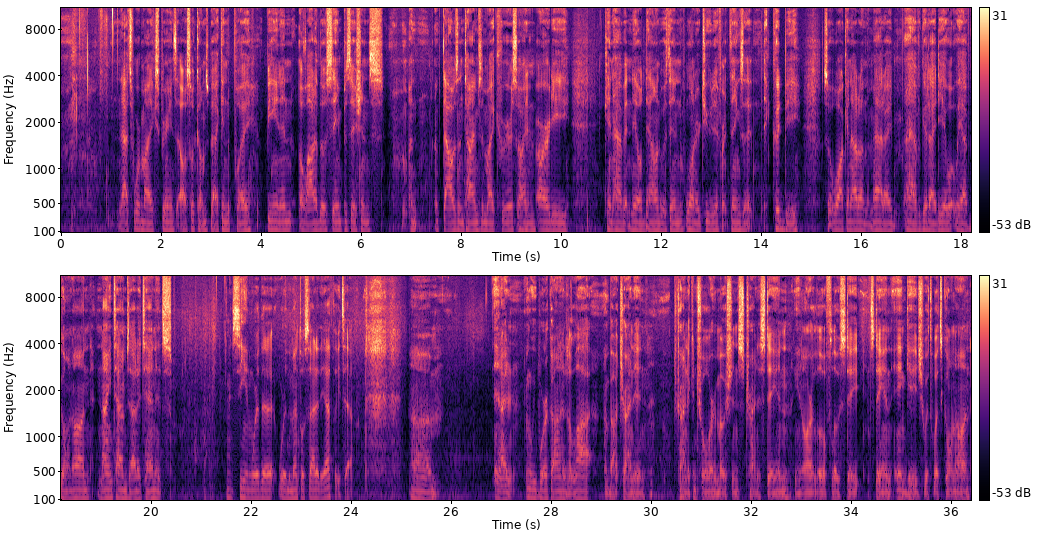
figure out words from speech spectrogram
that's where my experience also comes back into play. Being in a lot of those same positions a, a thousand times in my career, so I already can have it nailed down within one or two different things that it could be. So walking out on the mat, I, I have a good idea what we have going on. Nine times out of ten, it's seeing where the where the mental side of the athlete's at. Um, and I and we work on it a lot about trying to trying to control our emotions, trying to stay in you know our little flow state, stay in, engaged with what's going on.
